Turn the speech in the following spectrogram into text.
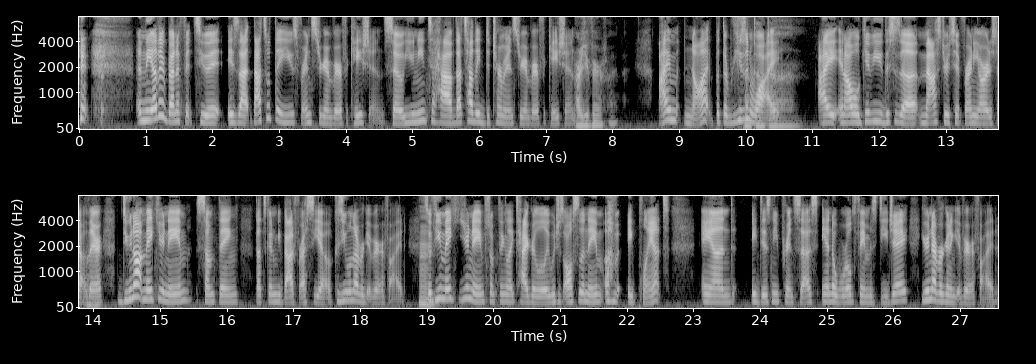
and the other benefit to it is that that's what they use for Instagram verification. So you need to have that's how they determine Instagram verification. Are you verified? I'm not, but the reason Dun, dun, why dun. I and I will give you this is a master tip for any artist out there. Do not make your name something that's going to be bad for SEO because you will never get verified. Hmm. So if you make your name something like Tiger Lily, which is also the name of a plant and a Disney princess and a world famous DJ, you're never going to get verified.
